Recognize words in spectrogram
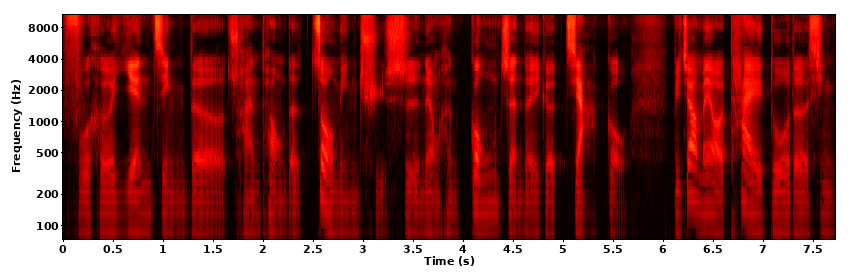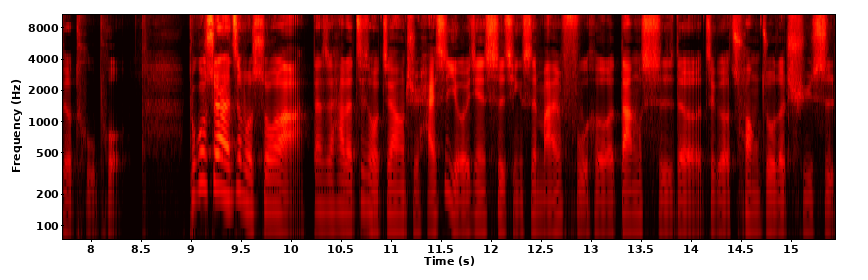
符合严谨的传统的奏鸣曲式那种很工整的一个架构，比较没有太多的新的突破。不过虽然这么说啦，但是他的这首交响曲还是有一件事情是蛮符合当时的这个创作的趋势，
